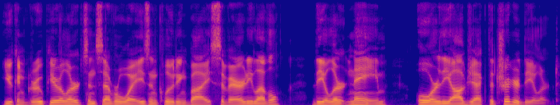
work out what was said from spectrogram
You can group your alerts in several ways, including by severity level, the alert name, or the object that triggered the alert.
